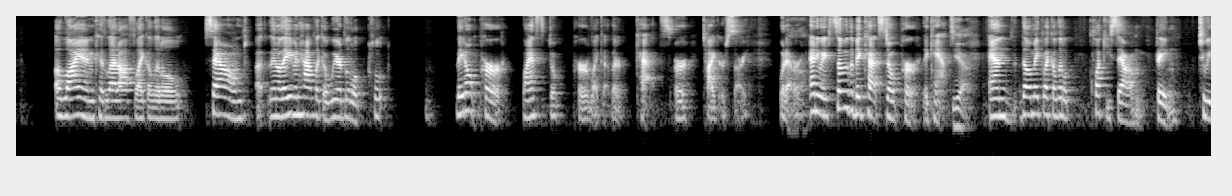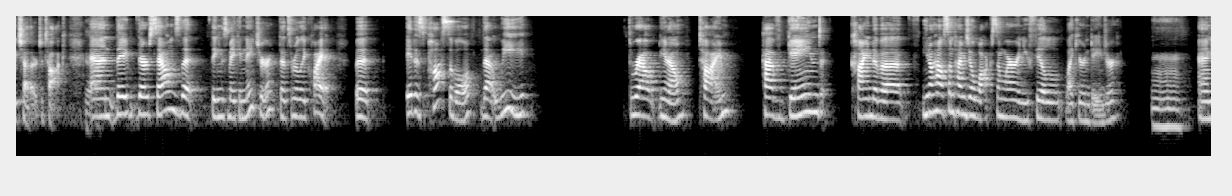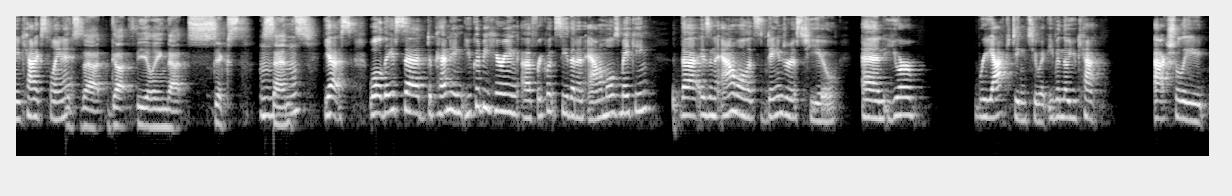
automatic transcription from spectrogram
a lion could let off like a little sound. Uh, you know, they even have like a weird little. Cl- they don't purr. Lions don't purr like other cats or tigers. Sorry, whatever. Anyway, some of the big cats don't purr. They can't. Yeah. And they'll make like a little clucky sound thing to each other to talk. Yeah. And they they're sounds that things make in nature that's really quiet. But it is possible that we throughout, you know, time have gained kind of a you know how sometimes you'll walk somewhere and you feel like you're in danger and you can't explain it It's that gut feeling, that 6th Mm-hmm. sense. Yes. Well, they said depending, you could be hearing a frequency that an animal's making that is an animal that's dangerous to you, and you're reacting to it, even though you can't actually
